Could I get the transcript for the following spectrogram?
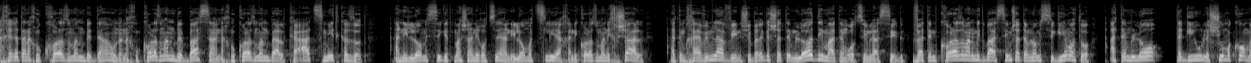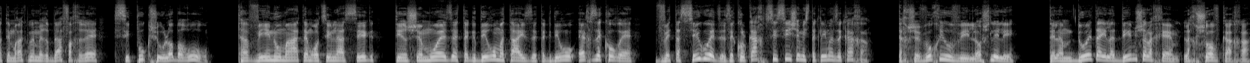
אחרת אנחנו כל הזמן בדאון, אנחנו כל הזמן בבאסה, אנחנו כל הזמן בהלקאה עצמית כזאת. אני לא משיג את מה שאני רוצה, אני לא מצליח, אני כל הזמן נכשל. אתם חייבים להבין שברגע שאתם לא יודעים מה אתם רוצים להשיג, ואתם כל הזמן מתבאסים שאתם לא משיגים אותו, אתם לא תגיעו לשום מקום, אתם רק במרדף אחרי סיפוק שהוא לא ברור. תבינו מה אתם רוצים להשיג, תרשמו את זה, תגדירו מתי זה, תגדירו איך זה קורה, ותשיגו את זה, זה כל כך בסיסי שמסתכלים על זה ככה. תחשבו חיובי, לא שלילי. תלמדו את הילדים שלכם לחשוב ככה.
